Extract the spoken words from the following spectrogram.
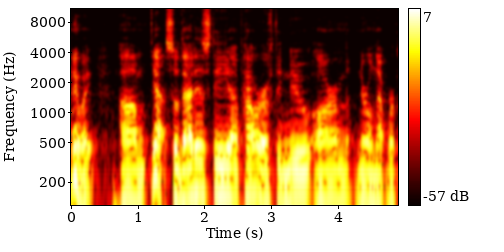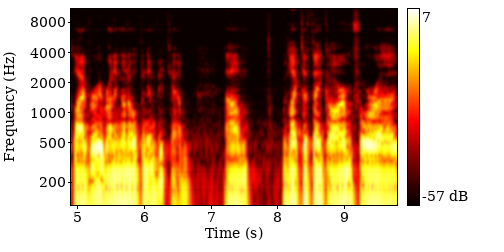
Anyway, um, yeah, so that is the uh, power of the new ARM neural network library running on OpenMVCam. Um, we'd like to thank ARM for uh,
